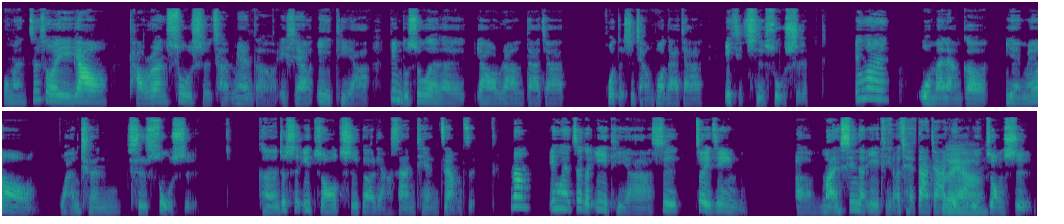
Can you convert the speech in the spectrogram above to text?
我们之所以要讨论素食层面的一些议题啊，并不是为了要让大家，或者是强迫大家一起吃素食，因为我们两个也没有。完全吃素食，可能就是一周吃个两三天这样子。那因为这个议题啊，是最近呃蛮新的议题，而且大家越来越重视。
